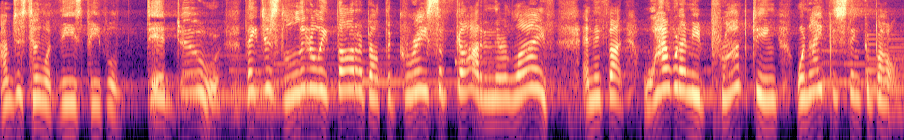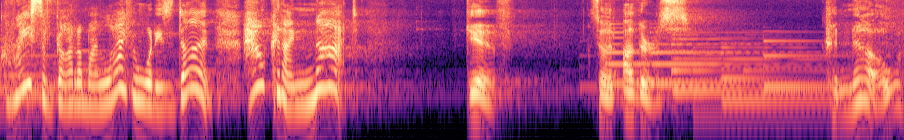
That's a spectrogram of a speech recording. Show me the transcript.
I'm just telling you what these people did do. They just literally thought about the grace of God in their life. And they thought, why would I need prompting when I just think about grace of God in my life and what He's done? How could I not give so that others could know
